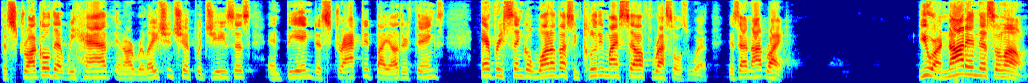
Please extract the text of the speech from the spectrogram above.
The struggle that we have in our relationship with Jesus and being distracted by other things every single one of us, including myself, wrestles with. Is that not right? You are not in this alone.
